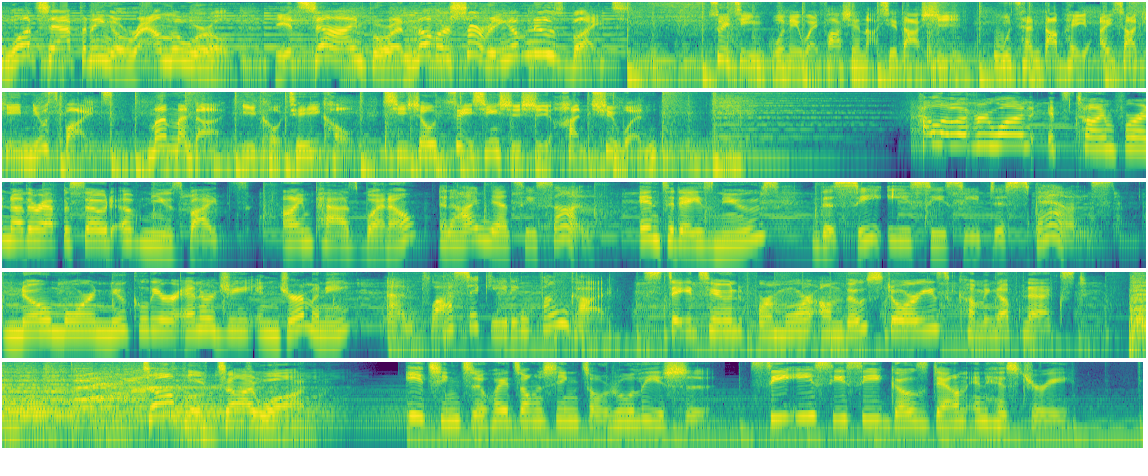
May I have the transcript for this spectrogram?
What's happening around the world? It's time for another serving of News Bites. 最近国内外发生哪些大事？午餐搭配 ICRT News Bites，慢慢的一口接一口吸收最新时事和趣闻。Hello everyone, it's time for another episode of News Bites. I'm Paz Bueno. And I'm Nancy Sun. In today's news, the CECC disbands no more nuclear energy in Germany. and plastic eating fungi. Stay tuned for more on those stories coming up next. Top of Taiwan. 疫情指挥中心走入历史，CECC goes down in history.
